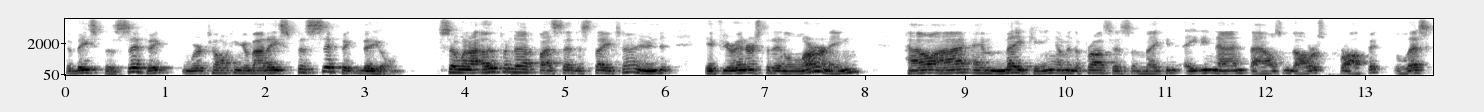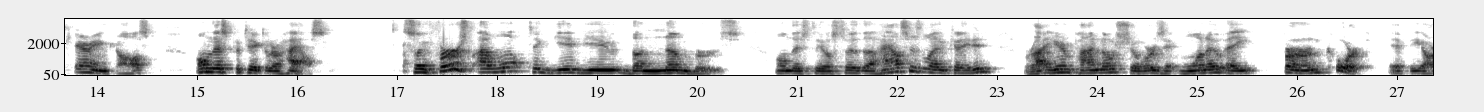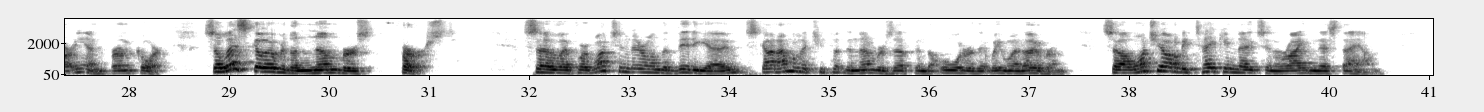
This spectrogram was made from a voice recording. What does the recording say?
To be specific, we're talking about a specific deal. So when I opened up, I said to stay tuned. If you're interested in learning how I am making, I'm in the process of making $89,000 profit, less carrying cost on this particular house. So first, I want to give you the numbers on this deal. So the house is located right here in Pine Knoll Shores at 108 Fern Court, F-E-R-N, Fern Court. So let's go over the numbers first. So if we're watching there on the video, Scott, I'm gonna let you put the numbers up in the order that we went over them. So I want you all to be taking notes and writing this down.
